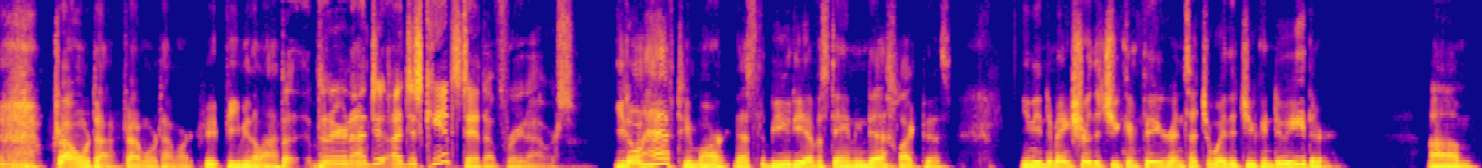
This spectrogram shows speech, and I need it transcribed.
Try one more time. Try one more time, Mark. Feed feed me the line. But, but Aaron, I just, I just can't stand up for eight hours. You don't have to, Mark. That's the beauty of a standing desk like this. You need to make sure that you configure it in such a way that you can do either. Um,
